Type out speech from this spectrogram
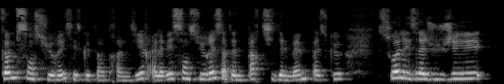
comme censuré, c'est ce que tu es en train de dire, elle avait censuré certaines parties d'elle-même parce que soit les a jugées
